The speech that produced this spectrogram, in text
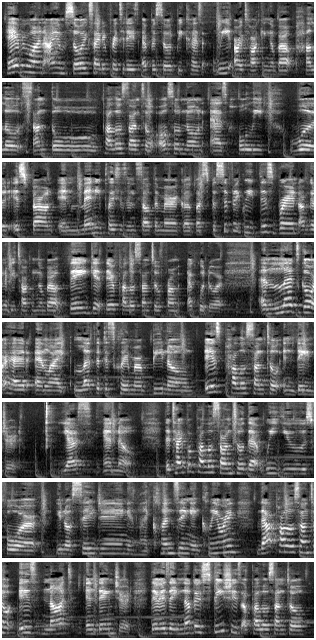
Hey everyone, I am so excited for today's episode because we are talking about Palo Santo. Palo Santo, also known as holy wood, is found in many places in South America, but specifically this brand I'm going to be talking about, they get their Palo Santo from Ecuador. And let's go ahead and like let the disclaimer be known. Is Palo Santo endangered? Yes and no. The type of Palo Santo that we use for, you know, saging and like cleansing and clearing, that Palo Santo is not endangered. There is another species of Palo Santo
